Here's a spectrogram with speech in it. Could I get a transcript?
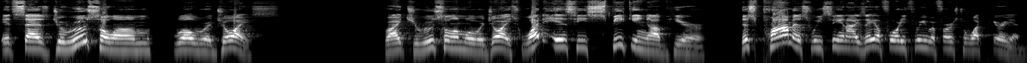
it says, Jerusalem will rejoice right? Jerusalem will rejoice. What is he speaking of here? This promise we see in Isaiah 43 refers to what period?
